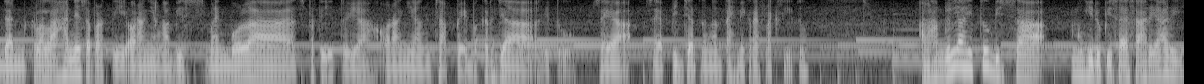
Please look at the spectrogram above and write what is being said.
dan kelelahannya seperti orang yang habis main bola seperti itu ya. Orang yang capek bekerja gitu. Saya saya pijat dengan teknik refleksi itu. Alhamdulillah itu bisa menghidupi saya sehari-hari.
